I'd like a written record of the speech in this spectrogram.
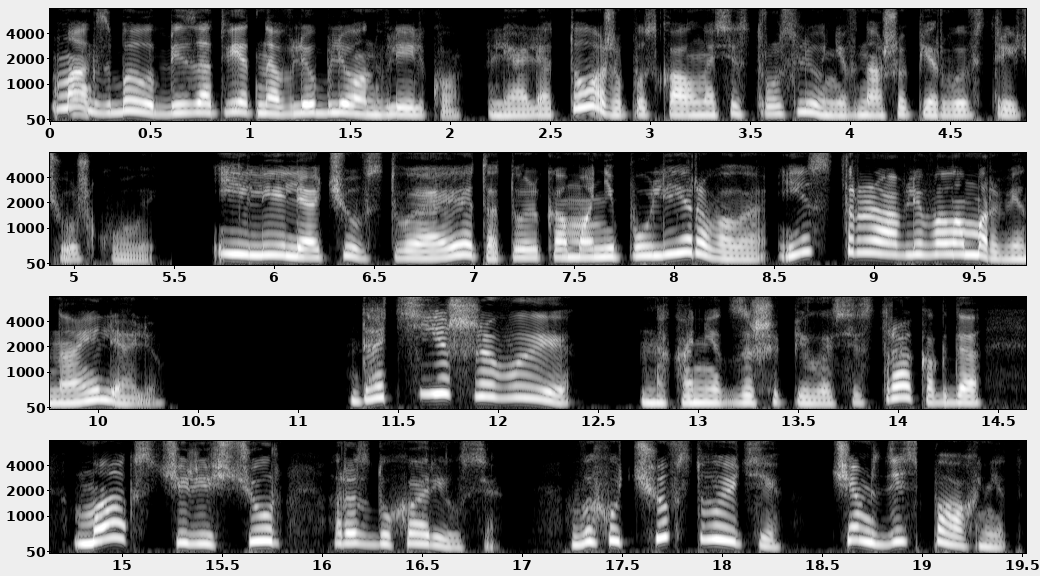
Макс был безответно влюблён в Лильку. Ляля тоже пускал на сестру слюни в нашу первую встречу у школы. И Лиля, чувствуя это, только манипулировала и стравливала Марвина и Лялю. «Да тише вы!» Наконец зашипела сестра, когда Макс чересчур раздухарился. «Вы хоть чувствуете, чем здесь пахнет?»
